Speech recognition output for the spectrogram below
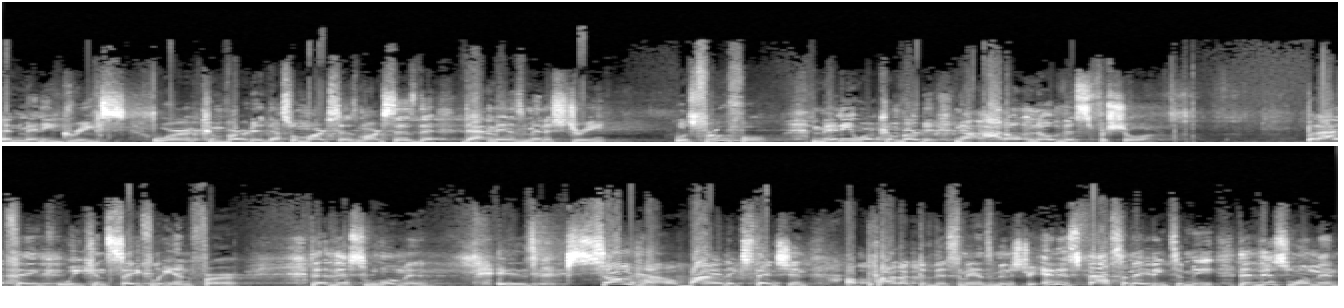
And many Greeks were converted. That's what Mark says. Mark says that that man's ministry was fruitful. Many were converted. Now, I don't know this for sure, but I think we can safely infer that this woman is somehow, by an extension, a product of this man's ministry. It is fascinating to me that this woman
